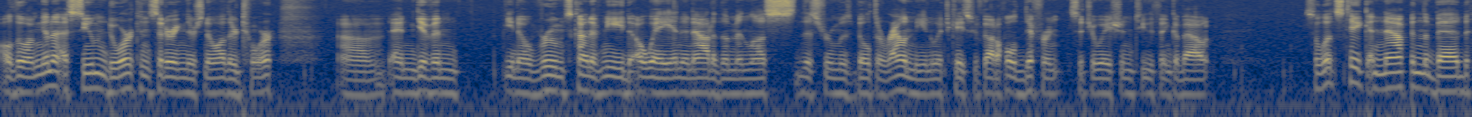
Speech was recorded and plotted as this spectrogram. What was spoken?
Although I'm to assume door, considering there's no other door. Um, and given, you know, rooms kind of need a way in and out of them unless this room was built around me, in which case we've got a whole different situation to think about. So let's take a nap in the bed.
